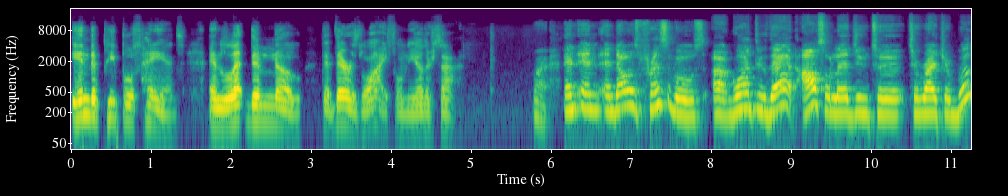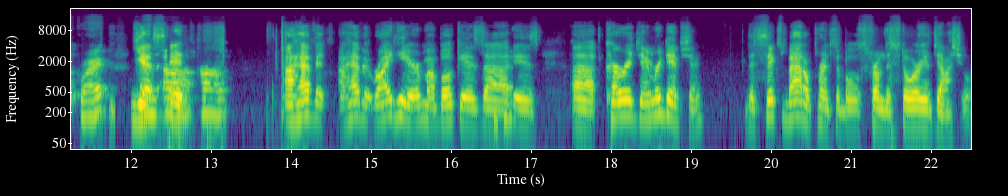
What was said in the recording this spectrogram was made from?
into people's hands and let them know that there is life on the other side. Right, and and and those principles, uh, going through that, also led you to to write your book, right? Yes, and, uh, uh, I have it. I have it right here. My book is uh, okay. is uh, Courage and Redemption: The Six Battle Principles from the Story of Joshua.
